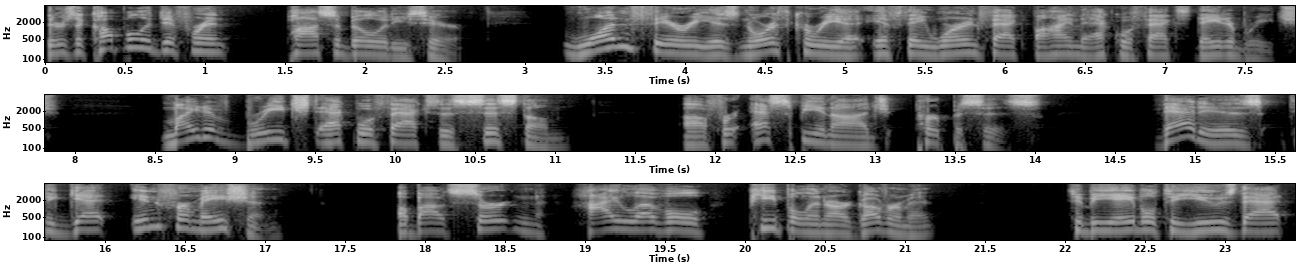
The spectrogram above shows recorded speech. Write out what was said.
there's a couple of different possibilities here. One theory is North Korea, if they were in fact behind the Equifax data breach, might have breached Equifax's system uh, for espionage purposes. That is to get information about certain high level people in our government to be able to use that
